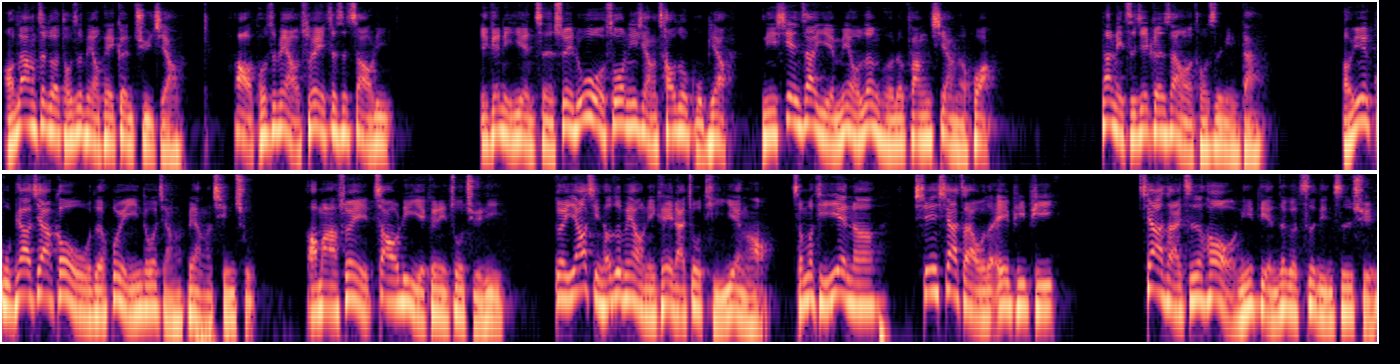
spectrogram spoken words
哦，让这个投资朋友可以更聚焦。好，投资朋友，所以这是照例，也给你验证。所以如果说你想操作股票，你现在也没有任何的方向的话，那你直接跟上我的投资名单。好，因为股票架构，我的会员都会讲得非常的清楚，好吗？所以照例也跟你做举例，所以邀请投资朋友，你可以来做体验哦。什么体验呢？先下载我的 APP，下载之后，你点这个智霖咨询，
